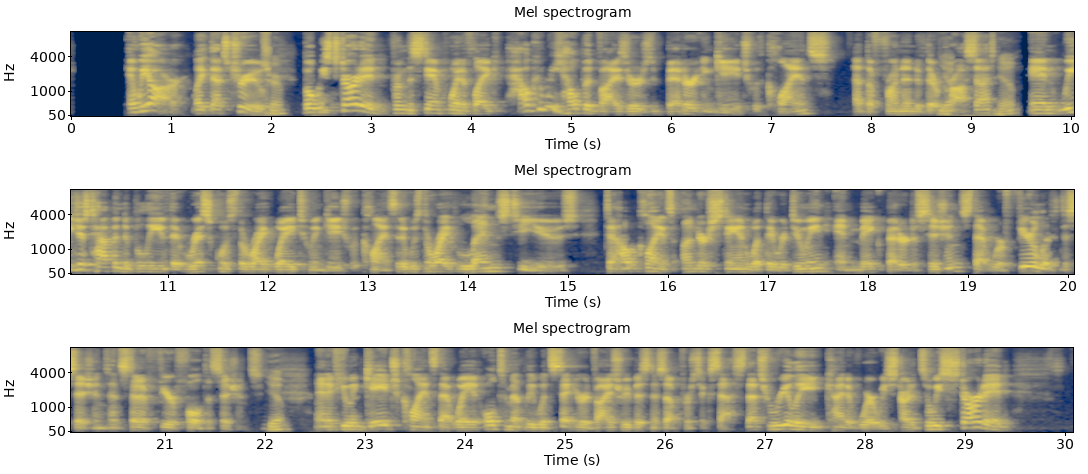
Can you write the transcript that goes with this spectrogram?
And we are, like, that's true. Sure. But we started from the standpoint of, like, how can we help advisors better engage with clients? At the front end of their Yep. process. Yep. And we just happened to believe that risk was the right way to engage with clients, that it was the right lens to use to help clients understand what they were doing and make better decisions that were fearless decisions instead of fearful decisions. Yep. And if you engage clients that way, it ultimately would set your advisory business up for success. That's really kind of where we started. So we started,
